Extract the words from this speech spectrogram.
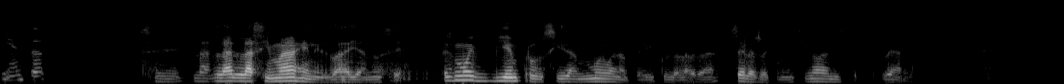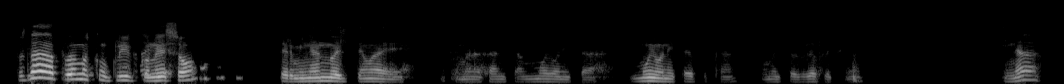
sientas. Sí, la- la- las imágenes, vaya, no sé. Es muy bien producida, muy buena película, la verdad. Se las recomiendo. Si no la han visto, pues véanla. Pues nada, podemos concluir con eso, terminando el tema de Semana Santa. Muy bonita, muy bonita época, momento de reflexión. Y nada,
